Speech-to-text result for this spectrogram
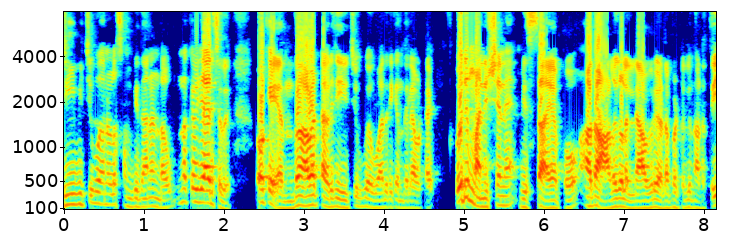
ജീവിച്ചു പോകാനുള്ള സംവിധാനം ഉണ്ടാവും എന്നൊക്കെ വിചാരിച്ചത്. ഓക്കെ എന്തോ ആവട്ടെ അവർ ജീവിച്ചു പോകാതിരിക്കുക എന്തെങ്കിലും ഒരു മനുഷ്യനെ മിസ്സായപ്പോൾ അത് ആളുകൾ എല്ലാവരും ഇടപെട്ടൽ നടത്തി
